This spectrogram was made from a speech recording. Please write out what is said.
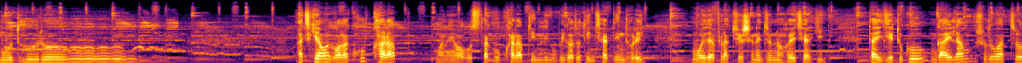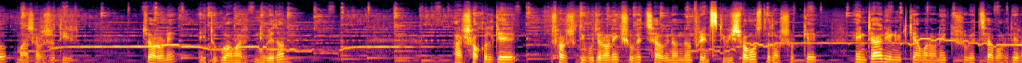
মধুর, আজকে আমার গলা খুব খারাপ। মানে অবস্থা খুব খারাপ, তিন দিন, বিগত তিন, চার দিন ধরেই ওয়েদার ফ্লাকচুয়েশনের জন্য হয়েছে আর কি। তাই যেটুকু গাইলাম শুধুমাত্র মা সরস্বতীর চরণে, এইটুকু আমার নিবেদন। আর সকলকে সরস্বতী পুজোর অনেক শুভেচ্ছা, অভিনন্দন ফ্রেন্ডস টিভির সমস্ত দর্শককে এন্টায়ার ইউনিটকে আমার অনেক শুভেচ্ছা, বড়দের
